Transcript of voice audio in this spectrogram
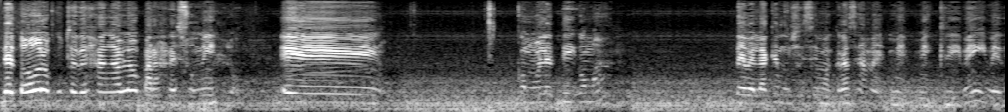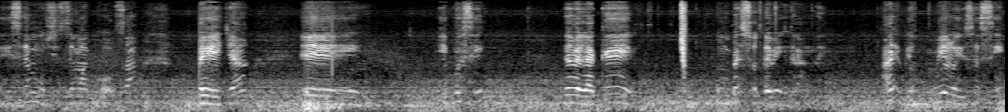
de todo lo que ustedes han hablado para resumirlo. Eh, como les digo más, de verdad que muchísimas gracias. Me escriben y me dicen muchísimas cosas bellas. Eh, y pues sí, de verdad que un besote bien grande. Ay, Dios mío, lo hice así.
